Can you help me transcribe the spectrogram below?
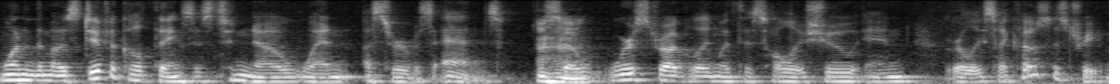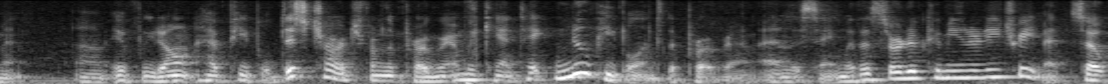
one of the most difficult things is to know when a service ends. So Mhm. we're struggling with this whole issue in early psychosis treatment. Um, if we don't have people discharged from the program, we can't take new people into the program. And the same with assertive community treatment. So,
